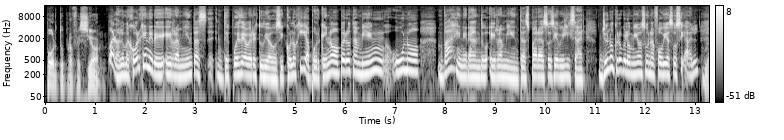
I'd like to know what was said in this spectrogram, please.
por tu profesión. Bueno, a lo mejor generé herramientas eh, después de haber estudiado psicología, ¿por qué no? Pero también uno va generando herramientas para sociabilizar. Yo no creo que lo mío es una fobia social, No.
